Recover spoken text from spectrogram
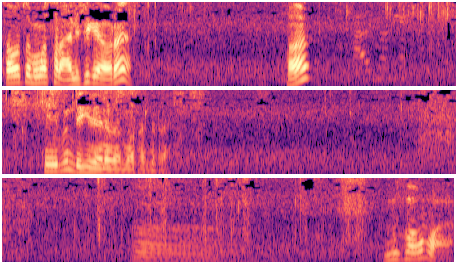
तब त मसला हालिसक्यो हो र। हँ? केही पनि देखिँदैन त मसला त। मुखको भयो।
